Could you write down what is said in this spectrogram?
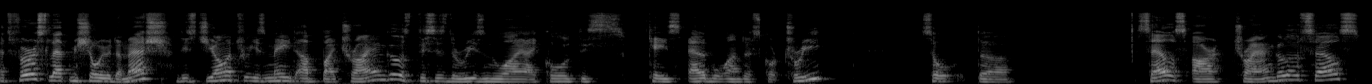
At first, let me show you the mesh. This geometry is made up by triangles. This is the reason why I called this case elbow underscore 3. So the cells are triangular cells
